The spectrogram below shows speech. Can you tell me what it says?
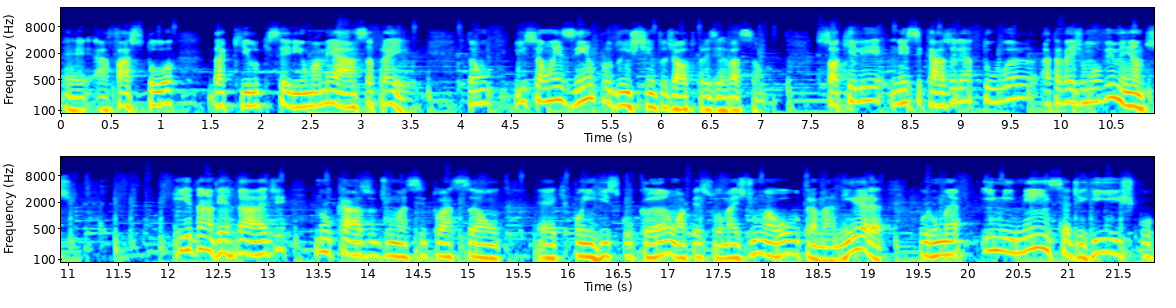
é, afastou daquilo que seria uma ameaça para ele. Então, isso é um exemplo do instinto de autopreservação. Só que ele, nesse caso, ele atua através de movimentos. E na verdade, no caso de uma situação é, que põe em risco o clã, uma pessoa, mas de uma outra maneira, por uma iminência de risco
